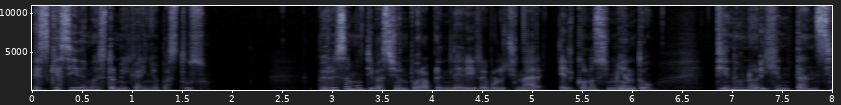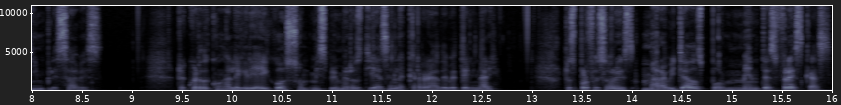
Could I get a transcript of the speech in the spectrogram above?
es que así demuestro mi cariño pastuso. Pero esa motivación por aprender y revolucionar el conocimiento tiene un origen tan simple, ¿sabes? Recuerdo con alegría y gozo mis primeros días en la carrera de veterinaria. Los profesores, maravillados por mentes frescas,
